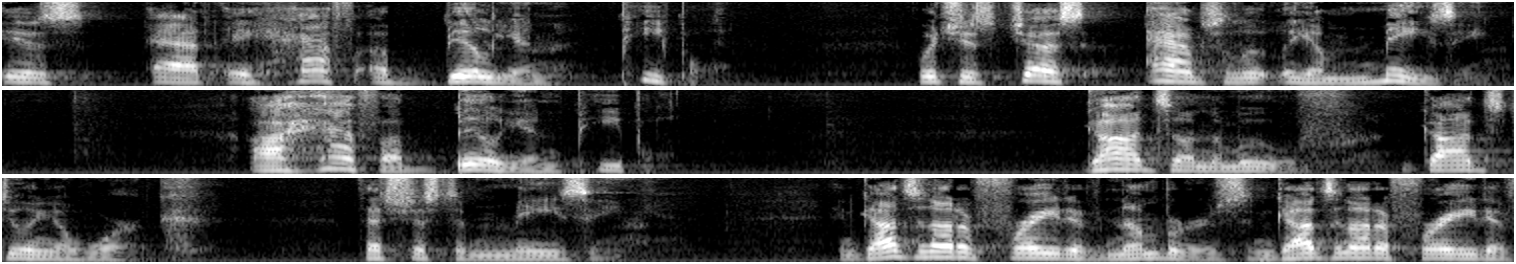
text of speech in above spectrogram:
is at a half a billion people, which is just absolutely amazing. A half a billion people. God's on the move. God's doing a work. That's just amazing. And God's not afraid of numbers, and God's not afraid of,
